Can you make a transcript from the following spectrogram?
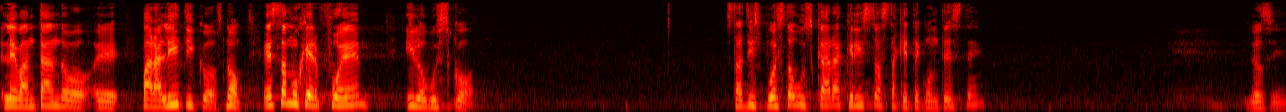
levantando eh, paralíticos. No, esta mujer fue y lo buscó. ¿Estás dispuesto a buscar a Cristo hasta que te conteste? Yo sí,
